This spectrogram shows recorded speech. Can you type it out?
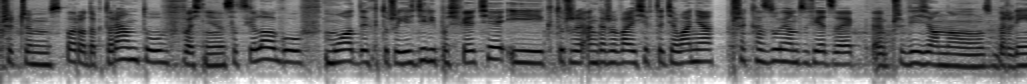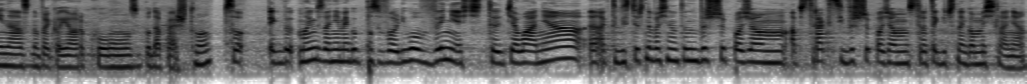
Przy czym sporo doktorantów, właśnie socjologów, młodych, którzy jeździli po świecie i którzy angażowali się w te działania, przekazując wiedzę e, przywiezioną z Berlina, z Nowego Jorku, z Budapesztu, co jakby moim zdaniem jakby pozwoliło wynieść te działania e, aktywistyczne właśnie na ten wyższy poziom abstrakcji, wyższy poziom strategicznego myślenia.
